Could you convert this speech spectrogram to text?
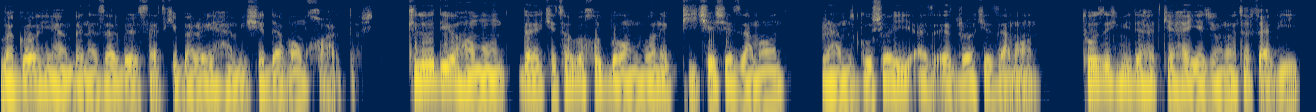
و گاهی هم به نظر برسد که برای همیشه دوام خواهد داشت کلودیا هاموند در کتاب خود با عنوان پیچش زمان رمزگشایی از ادراک زمان توضیح می دهد که هیجانات قوی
